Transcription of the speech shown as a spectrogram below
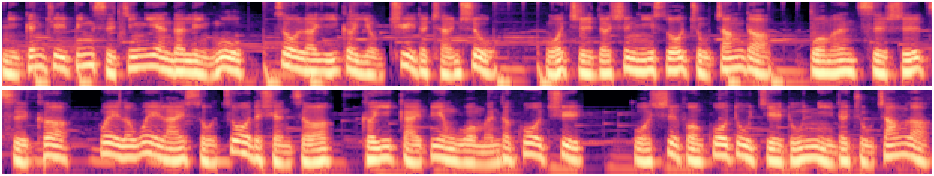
你根据濒死经验的领悟做了一个有趣的陈述。我指的是你所主张的，我们此时此刻为了未来所做的选择，可以改变我们的过去。我是否过度解读你的主张了？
